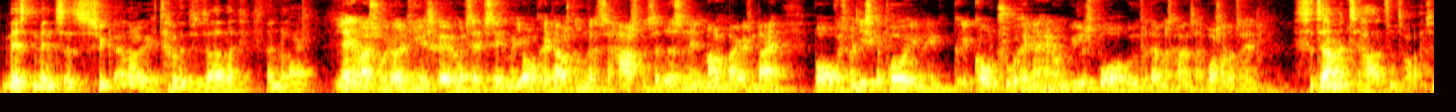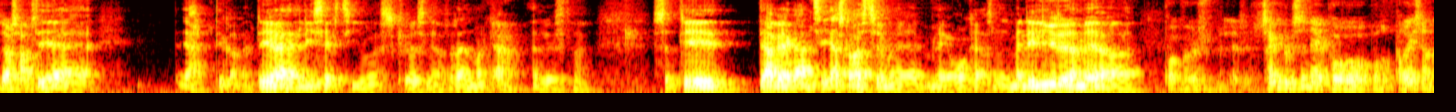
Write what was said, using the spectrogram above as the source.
vestenvind, så cykler jeg nok ikke derude, så er der fandme langt. Landevejsryttere, de elsker jo at tage til Mallorca. Der er også nogen, der tager til Harsen og så videre. Sådan en mountainbiker som dig, hvor hvis man lige skal på en, en, en kort tur hen og have nogle vilde spor uden for Danmarks grænser, hvor tager man så hen? Så tager man til Harten, tror jeg. Så det er også Harsen. Det er, ja, det gør man. Det er lige 6 timers kørsel her fra Danmark. Ja. af Løfter. Så det, der vil jeg gerne til. Jeg skal også til med, med Orca og sådan noget. Men det er lige det der med at... Træner du ved siden af på, på, på raceren?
